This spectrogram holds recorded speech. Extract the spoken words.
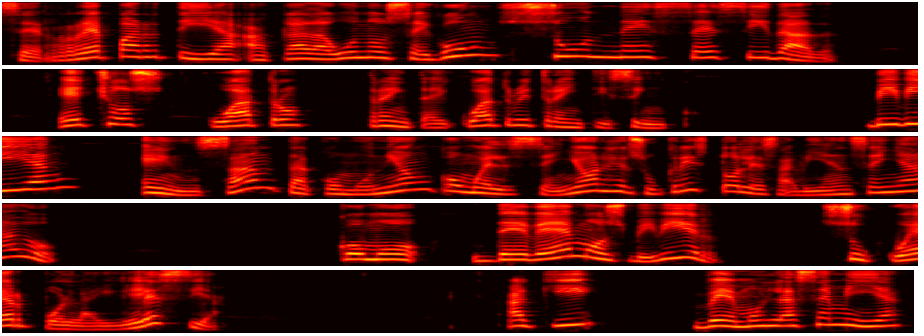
se repartía a cada uno según su necesidad. Hechos 4, 34 y 35. Vivían en santa comunión como el Señor Jesucristo les había enseñado. Como debemos vivir su cuerpo, la iglesia. Aquí vemos la semilla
